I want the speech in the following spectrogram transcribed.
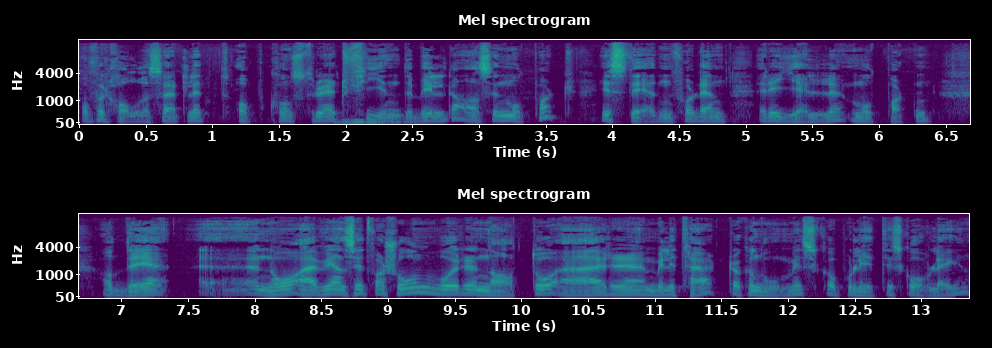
å forholde seg til et oppkonstruert fiendebilde av sin motpart istedenfor den reelle motparten. Og det nå er vi i en situasjon hvor Nato er militært, økonomisk og politisk overlegen.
